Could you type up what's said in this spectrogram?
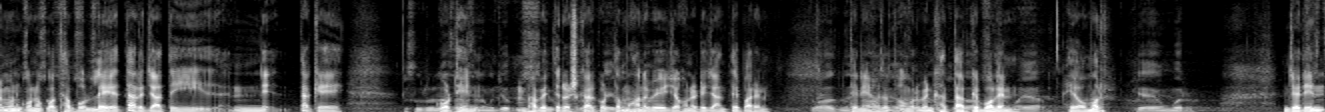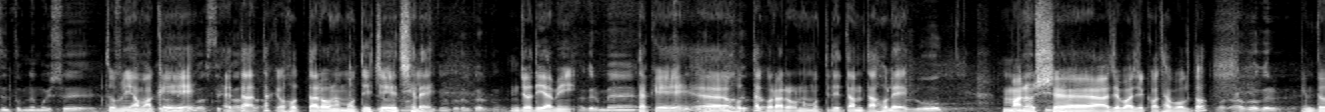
এমন কোনো কথা বললে তার জাতি তাকে কঠিনভাবে তিরস্কার করতো। মহানবী যখন এটি জানতে পারেন, তিনি হজরত ওমর বিন খাত্তাবকে বলেন, হে ওমর যেদিন তুমি আমাকে তাকে হত্যার অনুমতি চেয়েছিলে। যদি আমি তাকে হত্যা করার অনুমতি দিতাম তাহলে মানুষ আজে বাজে কথা বলতো। কিন্তু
